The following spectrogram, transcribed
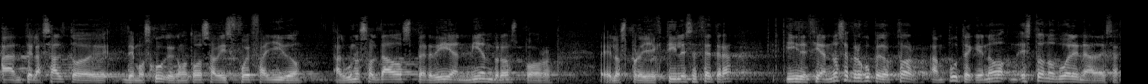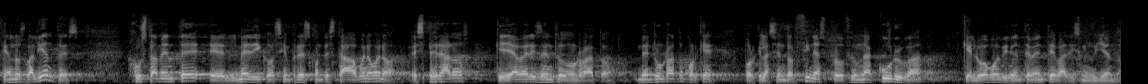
ante el asalto de Moscú, que como todos sabéis fue fallido, algunos soldados perdían miembros por los proyectiles, etcétera, y decían, no se preocupe doctor, ampute, que no, esto no duele nada, se hacían los valientes. Justamente el médico siempre les contestaba, bueno, bueno, esperaros que ya veréis dentro de un rato. ¿Dentro de un rato por qué? Porque las endorfinas producen una curva que luego evidentemente va disminuyendo.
